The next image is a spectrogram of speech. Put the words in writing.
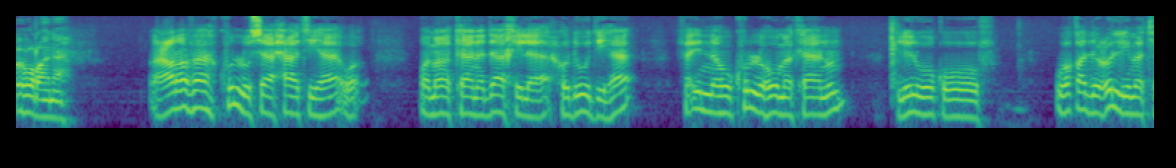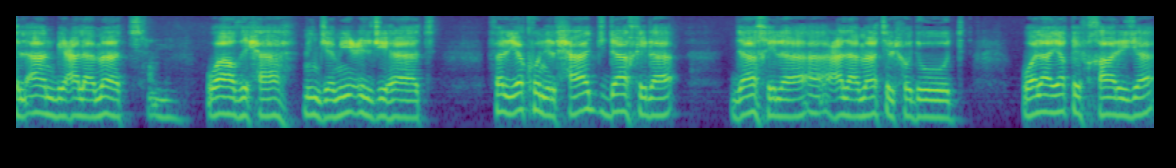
عرنة. عرفة كل ساحاتها وما كان داخل حدودها فإنه كله مكان للوقوف. وقد علمت الآن بعلامات واضحة من جميع الجهات فليكن الحاج داخل داخل علامات الحدود ولا يقف خارج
